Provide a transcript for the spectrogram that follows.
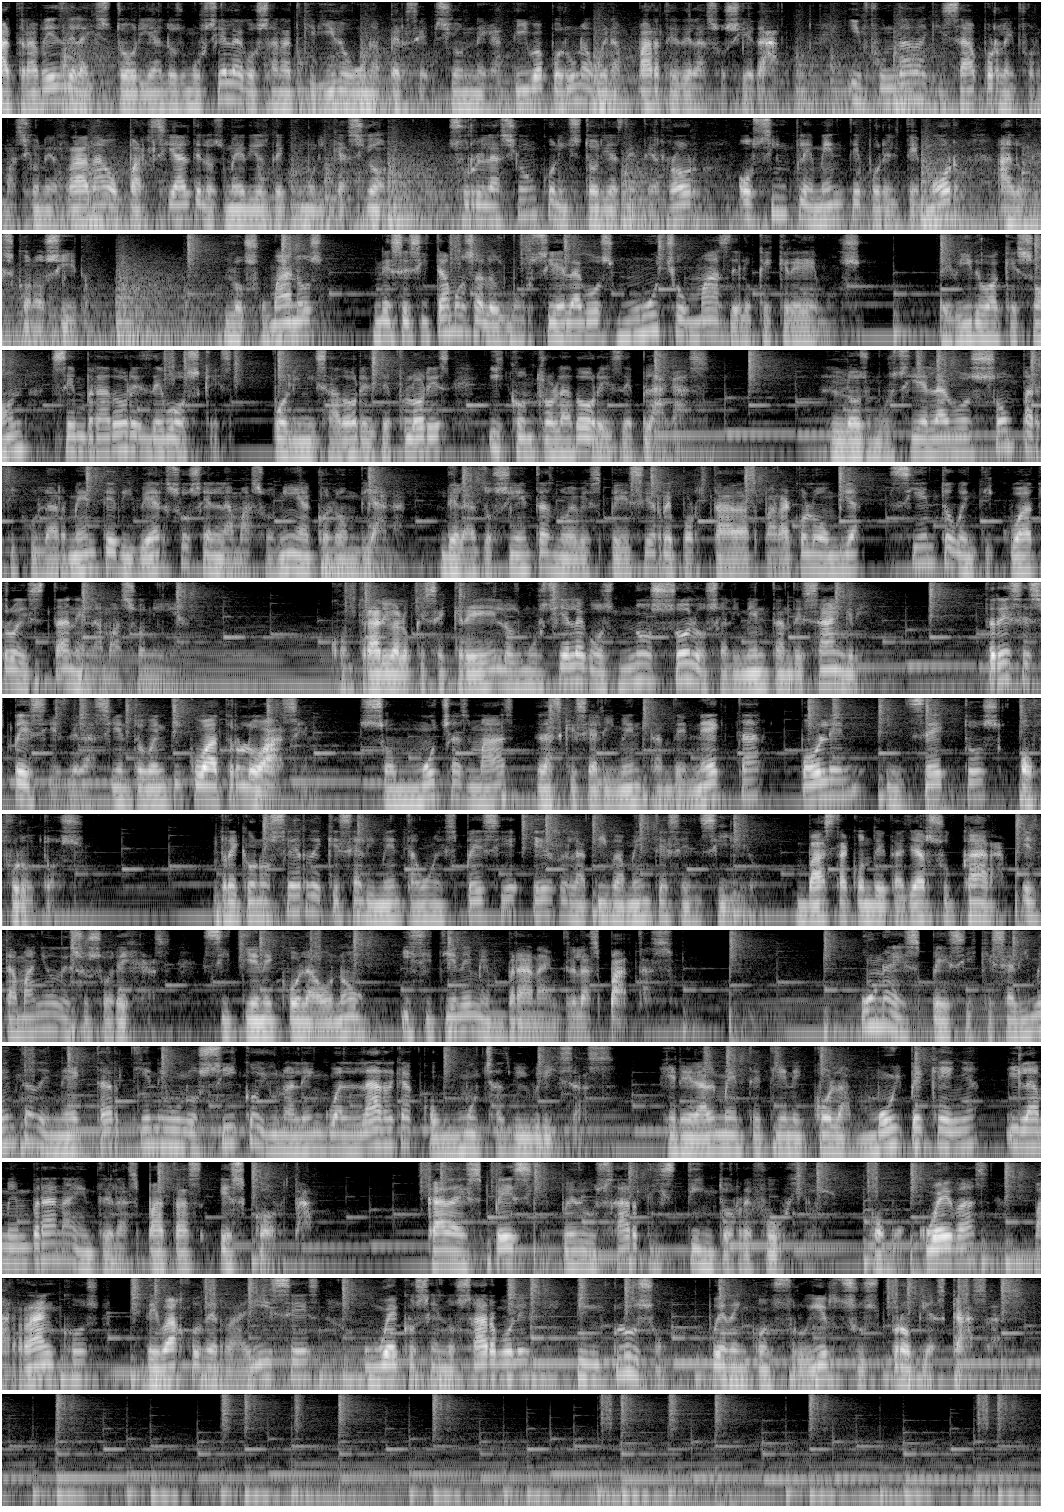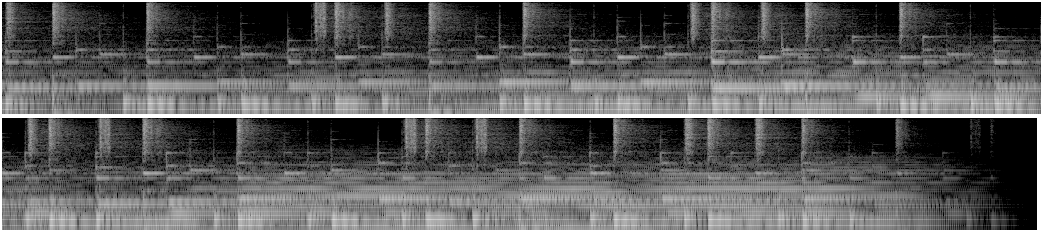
A través de la historia, los murciélagos han adquirido una percepción negativa por una buena parte de la sociedad, infundada quizá por la información errada o parcial de los medios de comunicación, su relación con historias de terror o simplemente por el temor a lo desconocido. Los humanos necesitamos a los murciélagos mucho más de lo que creemos, debido a que son sembradores de bosques, polinizadores de flores y controladores de plagas. Los murciélagos son particularmente diversos en la Amazonía colombiana. De las 209 especies reportadas para Colombia, 124 están en la Amazonía. Contrario a lo que se cree, los murciélagos no solo se alimentan de sangre. Tres especies de las 124 lo hacen. Son muchas más las que se alimentan de néctar, polen, insectos o frutos. Reconocer de qué se alimenta una especie es relativamente sencillo. Basta con detallar su cara, el tamaño de sus orejas, si tiene cola o no y si tiene membrana entre las patas. Una especie que se alimenta de néctar tiene un hocico y una lengua larga con muchas vibrisas. Generalmente tiene cola muy pequeña y la membrana entre las patas es corta. Cada especie puede usar distintos refugios, como cuevas, barrancos, debajo de raíces, huecos en los árboles, incluso pueden construir sus propias casas.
